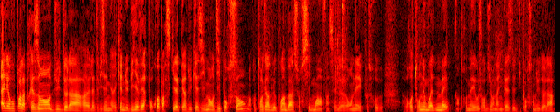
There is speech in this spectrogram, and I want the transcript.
Allez, on vous parle à présent du dollar, euh, la devise américaine, le billet vert. Pourquoi? Parce qu'il a perdu quasiment 10%. Quand on regarde le point bas sur 6 mois, enfin, on est, faut se retourner au mois de mai. Entre mai et aujourd'hui, on a une baisse de 10% du dollar.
